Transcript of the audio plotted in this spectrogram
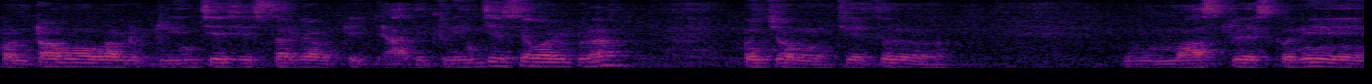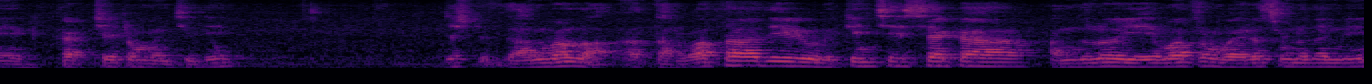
కొంటామో వాళ్ళు క్లీన్ చేసి ఇస్తారు కాబట్టి అది క్లీన్ చేసే వాళ్ళు కూడా కొంచెం చేతులు మాస్క్ వేసుకొని కట్ చేయటం మంచిది. జస్ట్ దానివల్ల ఆ తర్వాత అది ఉడికించేసాక అందులో ఏమాత్రం వైరస్ ఉండదండి.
